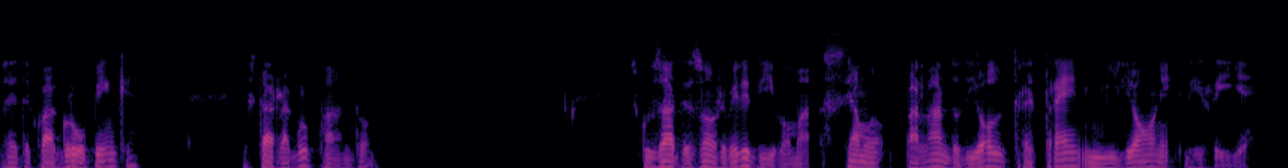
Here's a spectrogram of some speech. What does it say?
vedete qua grouping, che sta raggruppando, Scusate se sono ripetitivo, ma stiamo parlando di oltre 3 milioni di righe.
